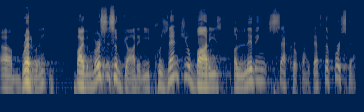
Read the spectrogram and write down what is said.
uh, brethren, by the mercies of God, that He present your bodies a living sacrifice. That's the first step.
